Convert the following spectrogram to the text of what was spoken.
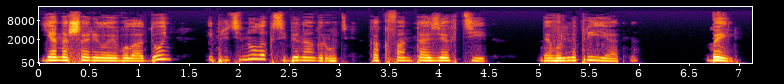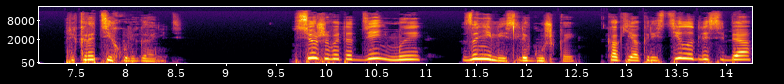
Я нашарила его ладонь и притянула к себе на грудь, как в фантазиях Ти. Довольно приятно. Бель, прекрати хулиганить. Все же в этот день мы занялись лягушкой, как я окрестила для себя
